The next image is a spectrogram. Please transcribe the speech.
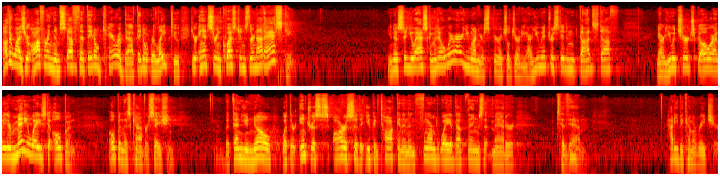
Otherwise, you're offering them stuff that they don't care about, they don't relate to. You're answering questions they're not asking. You know, so you ask them, well, where are you on your spiritual journey? Are you interested in God's stuff? You know, are you a church goer? I mean, there are many ways to open, open this conversation. But then you know what their interests are so that you can talk in an informed way about things that matter to them. How do you become a reacher?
